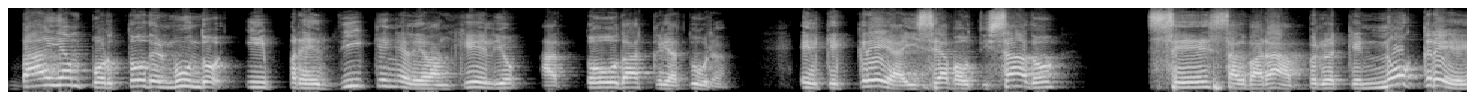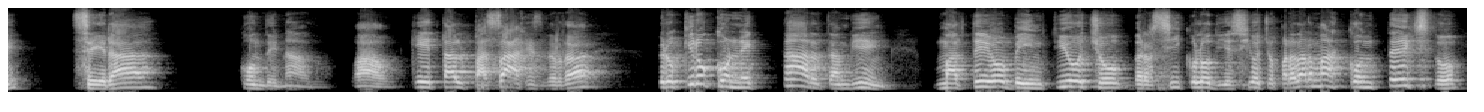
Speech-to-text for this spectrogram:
vayan por todo el mundo y prediquen el Evangelio a toda criatura el que crea y sea bautizado se salvará, pero el que no cree será condenado. Wow, qué tal pasajes, ¿verdad? Pero quiero conectar también Mateo 28, versículo 18, para dar más contexto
